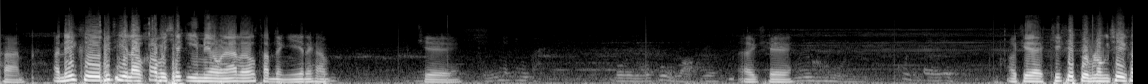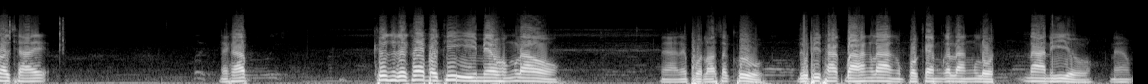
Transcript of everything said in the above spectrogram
ผ่าน อันนี้คือวิธีเราเข้าไปเช็คอีเมลนะ เราต้องทำอย่างนี้นะครับโอ เคบอกอย่างผู้บอกอยู่โอเค โอเค คลิกที่ปุ่มลงชื่อเข้าใช้ นะครับ เครื่องจะเข้าไปที่อีเมลของเรา นะในปรดรอสักครู่ ดูที่ทักบาร์ข้างล่าง โปรแกรมกำลังโหลดหน้านี้อยู่นะครับ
